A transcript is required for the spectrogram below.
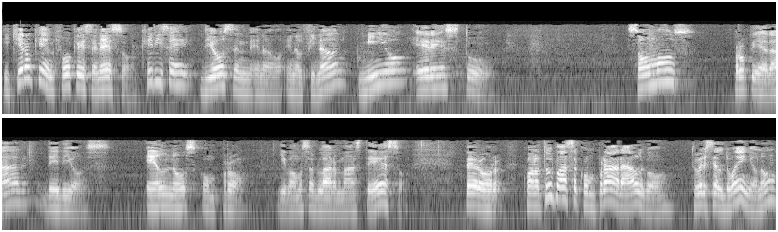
Y quiero que enfoques en eso. ¿Qué dice Dios en, el, en el final? Mío eres tú. Somos propiedad de Dios. Él nos compró. Y vamos a hablar más de eso. Pero cuando tú vas a comprar algo, tú eres el dueño, ¿no?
